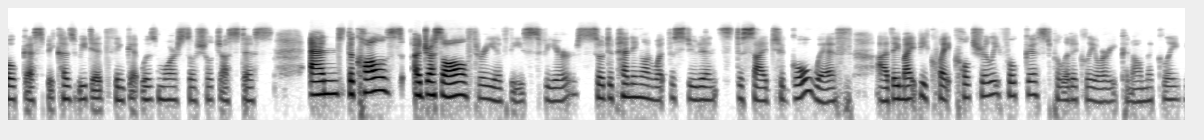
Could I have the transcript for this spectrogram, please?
focus because we did think it was more social justice. And the calls address all three of these spheres. So depending on what the students decide to go with, uh, they might be quite culturally focused, politically or economically.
